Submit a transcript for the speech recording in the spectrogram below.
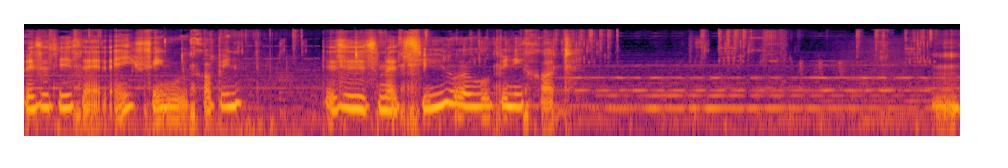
Das ist nicht eigentlich sehen, wo ich gerade bin. Das ist jetzt mein Ziel, oder wo bin ich gerade? Hm.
